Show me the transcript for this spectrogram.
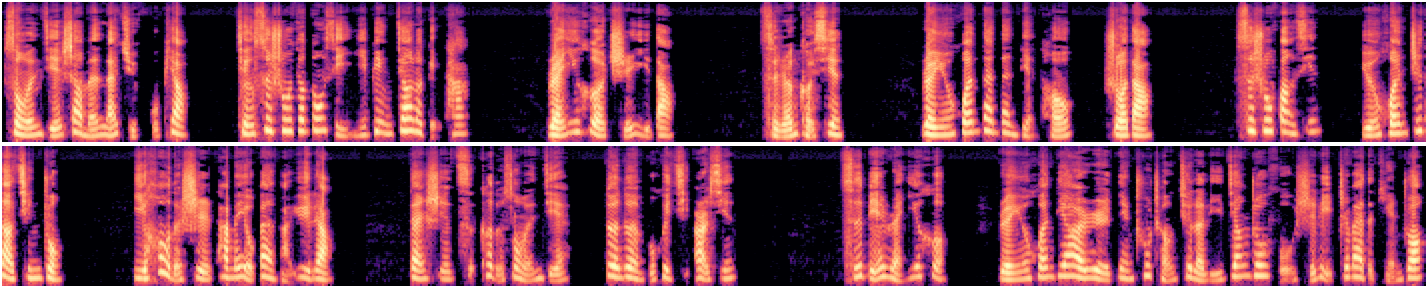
宋文杰上门来取符票，请四叔将东西一并交了给他。”阮一鹤迟疑道：“此人可信？”阮云欢淡淡点头说道：“四叔放心，云欢知道轻重，以后的事他没有办法预料，但是此刻的宋文杰顿顿不会起二心。”辞别阮一鹤。阮云欢第二日便出城去了离江州府十里之外的田庄。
